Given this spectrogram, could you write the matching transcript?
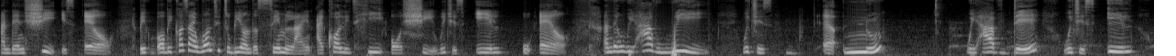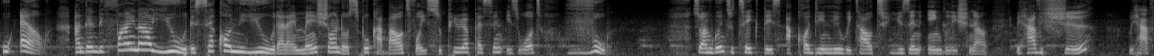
and then she is ill. But because I want it to be on the same line, I call it he or she, which is il ou elle. And then we have we, which is uh, nous. We have de, which is il UL. And then the final U, the second U that I mentioned or spoke about for a superior person is what? Vous. So I'm going to take this accordingly without using English now. We have je, we have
